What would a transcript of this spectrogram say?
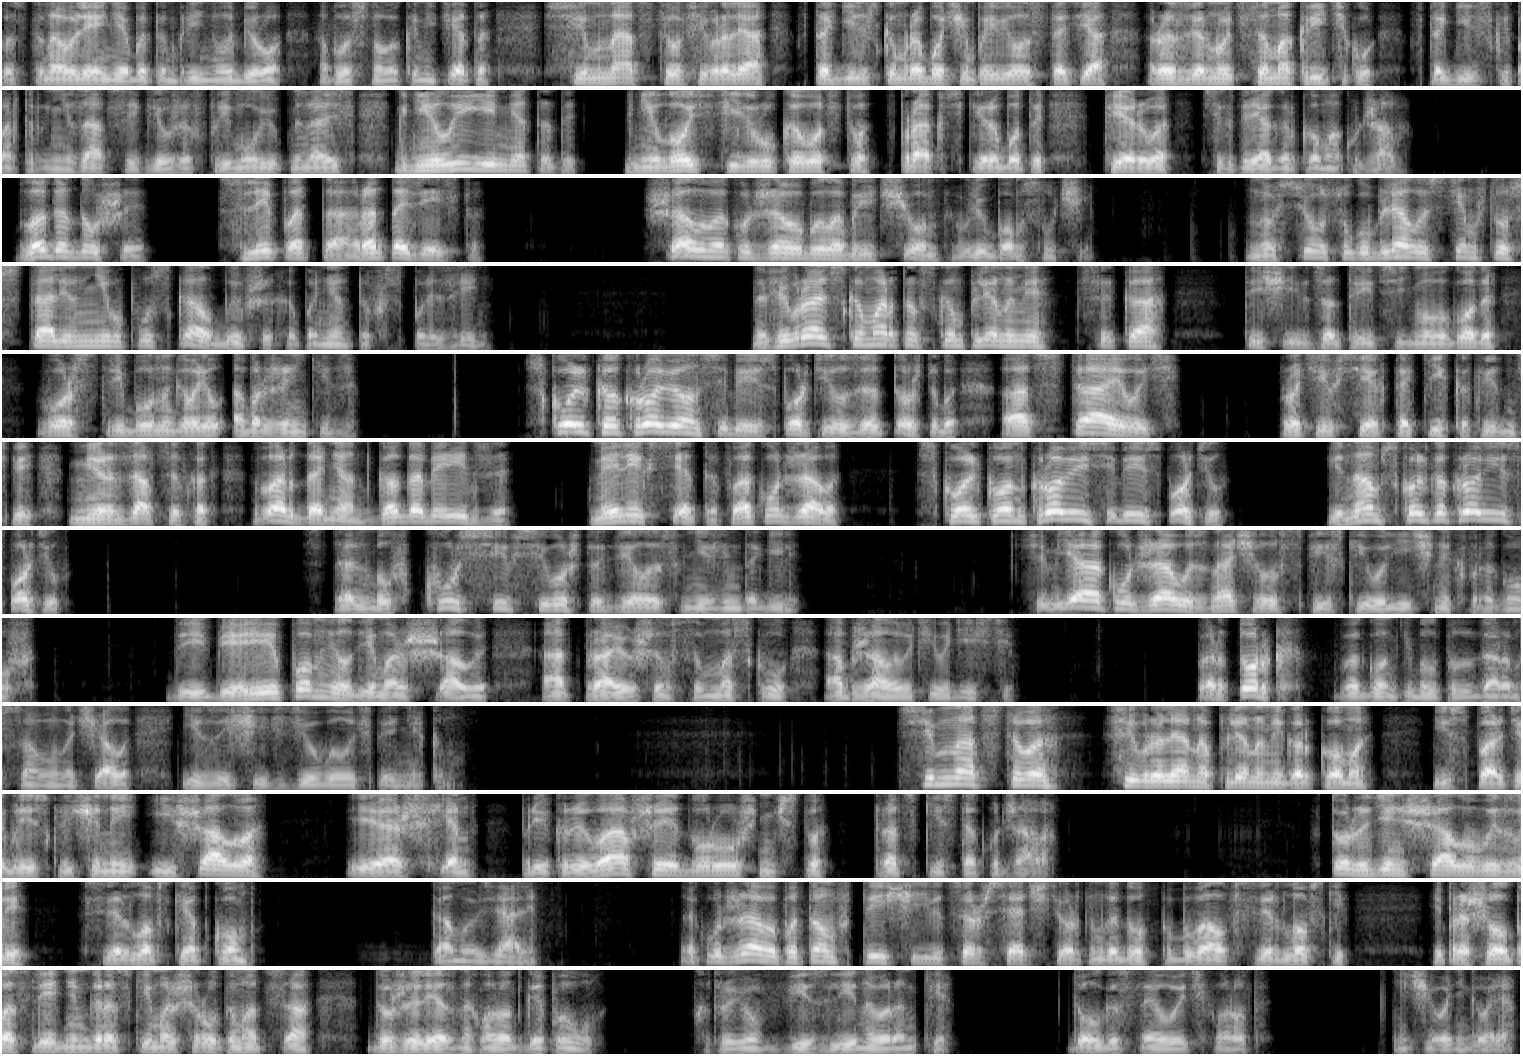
Постановление об этом приняло бюро областного комитета. 17 февраля в Тагильском рабочем появилась статья «Развернуть самокритику» в Тагильской парторганизации, где уже впрямую упоминались гнилые методы, гнилой стиль руководства в практике работы первого секретаря горкома Акуджавы. Благодушие, слепота, ротозейство. Шалва Акуджава был обречен в любом случае но все усугублялось тем, что Сталин не выпускал бывших оппонентов с поля зрения. На февральско-мартовском пленуме ЦК 1937 года вождь с трибуны говорил об Орджоникидзе. Сколько крови он себе испортил за то, чтобы отстаивать против всех таких, как видно теперь, мерзавцев, как Варданян, Гагаберидзе, Меликсетов, Акуджава. Сколько он крови себе испортил, и нам сколько крови испортил. Сталин был в курсе всего, что делалось в Нижнем Тагиле. Семья Куджавы значила в списке его личных врагов. Да и Берия помнил демаршалвы, отправившегося в Москву обжаловать его действия. Порторг в гонке был под ударом с самого начала, и защитить его было теперь некому. 17 февраля на пленуме горкома из партии были исключены и Шалва, и Ашхен, прикрывавшие двурушничество троцкиста Куджава. В тот же день Шалву вызвали в Свердловский обком. Там и взяли. А Куджава потом в 1964 году побывал в Свердловске и прошел последним городским маршрутом отца до железных ворот ГПУ, в которые его ввезли на воронке. Долго стоял у этих ворот, ничего не говоря.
